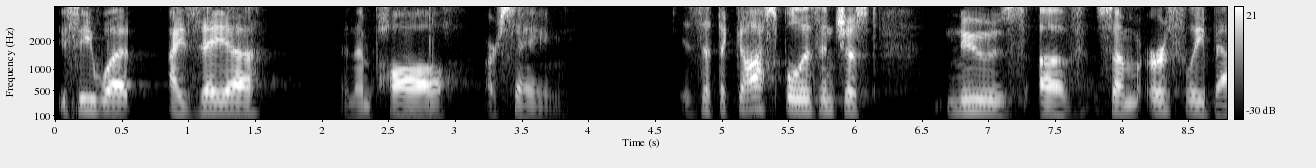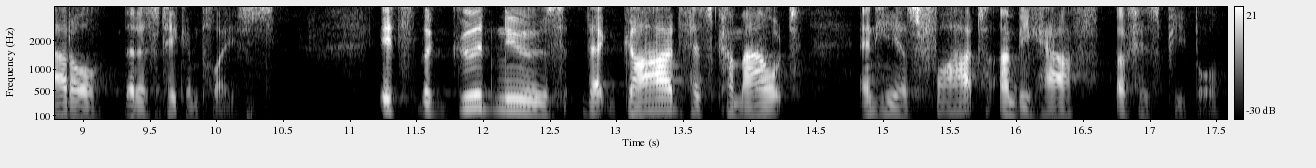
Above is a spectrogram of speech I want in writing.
You see, what Isaiah and then Paul are saying is that the gospel isn't just news of some earthly battle that has taken place. It's the good news that God has come out and he has fought on behalf of his people.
